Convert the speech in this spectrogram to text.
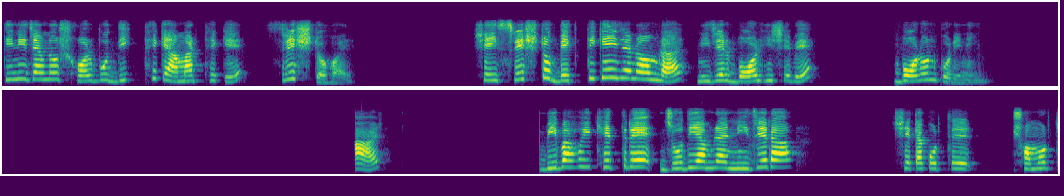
তিনি যেন সর্বদিক থেকে আমার থেকে শ্রেষ্ঠ হয়। সেই শ্রেষ্ঠ ব্যক্তিকেই যেন আমরা নিজের বর হিসেবে বরণ করে নিই। আর বিবাহের ক্ষেত্রে যদি আমরা নিজেরা সেটা করতে সমর্থ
